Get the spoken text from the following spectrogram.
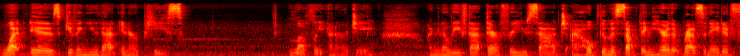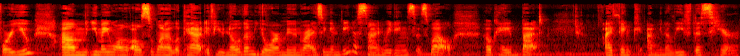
what is giving you that inner peace. Lovely energy. I'm going to leave that there for you, Sag. I hope there was something here that resonated for you. Um, you may also want to look at, if you know them, your moon, rising, and Venus sign readings as well. Okay, but I think I'm going to leave this here.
